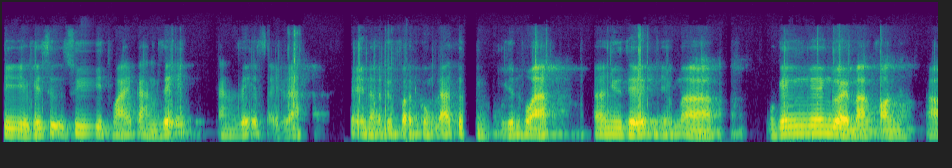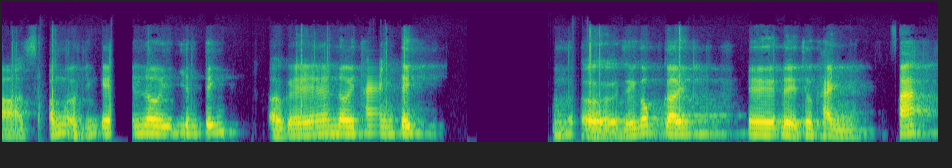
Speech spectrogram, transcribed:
thì cái sự suy thoái càng dễ càng dễ xảy ra. Nên là Đức Phật cũng đã từng khuyến hóa ờ, như thế. Nếu mà một cái người mà còn à, sống ở những cái nơi yên tĩnh ở cái nơi thanh tịnh ở dưới gốc cây để thực hành pháp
